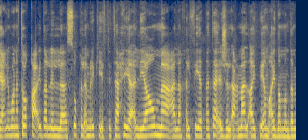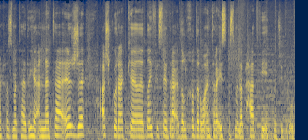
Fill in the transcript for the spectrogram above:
يعني ونتوقع أيضا للسوق الأمريكي افتتاحية اليوم على خلفية نتائج الأعمال IBM أيضا من ضمن حزمة هذه النتائج. أشكرك ضيفي سيد رائد الخضر وأنت رئيس قسم الأبحاث في Equiti Group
